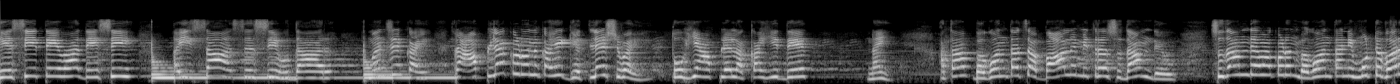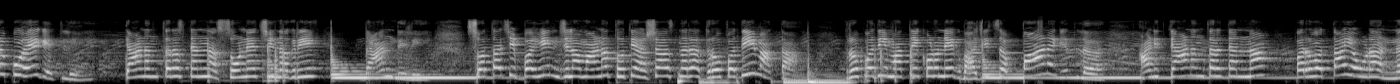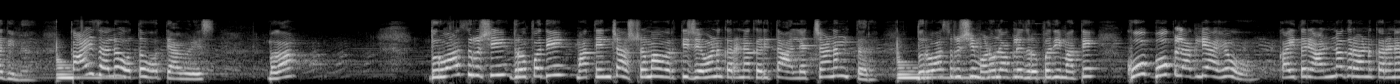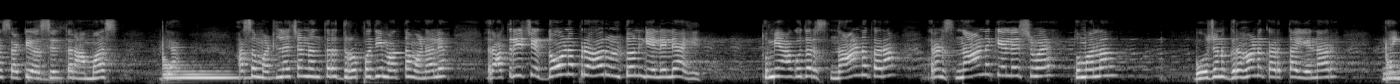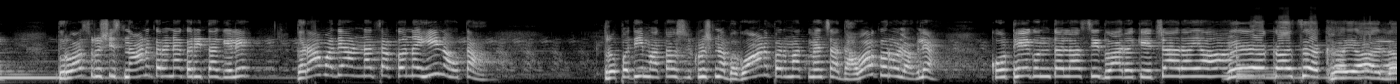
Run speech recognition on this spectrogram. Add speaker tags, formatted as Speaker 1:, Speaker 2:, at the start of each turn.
Speaker 1: घेसी तेव्हा देसी ऐसा असेसी उदार म्हणजे काय? तर आपल्याकडून काही घेतल्याशिवाय तोही आपल्याला काही देत नाही. आता भगवंताचा बालमित्र सुदामदेव सुदामदेवाकडून भगवंतांनी मुठभर पोहे घेतले. त्यानंतरच त्यांना सोन्याची नगरी दान दिली. स्वतःची बहीण जिला मानत होती अशा असणाऱ्या द्रौपदी माता. द्रौपदी मातेकडून एक भाजीचं पान घेतलं आणि त्यानंतर त्यांना पर्वता एवढं अन्न दिलं. काय झालं होतं हो त्यावेळेस? बघा. दुर्वास ऋषी द्रौपदी मातेंच्या आश्रमावरती जेवण करण्याकरिता आल्याच्यानंतर दुर्वास ऋषी म्हणू लागले द्रौपदी माते खूप भूक लागली आहे हो. काहीतरी अन्न ग्रहण करण्यासाठी असेल तर आम्हास द्या. असं म्हटल्याच्या नंतर द्रौपदी माता म्हणाल्या रात्रीचे दोन प्रहर उलटून गेलेले आहेत. तुम्ही अगोदर स्नान करा कारण स्नान केल्याशिवाय तुम्हाला भोजन ग्रहण करता येणार नाही. दुर्वास ऋषी स्नान करण्याकरिता गेले. घरामध्ये अन्नाचा कणही नव्हता. द्रौपदी माता श्रीकृष्ण भगवान परमात्म्याचा धावा करू लागल्या. कोठे गुंतलासी द्वारकेच्या राया?
Speaker 2: वेळ खयाल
